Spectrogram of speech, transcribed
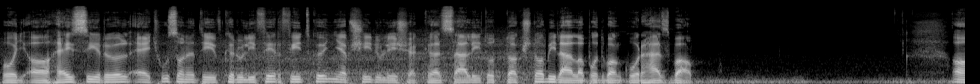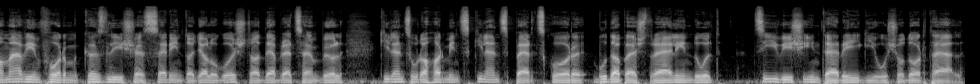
hogy a helyszínről egy 25 év körüli férfit könnyebb sérülésekkel szállítottak stabil állapotban kórházba. A Mávinform közlése szerint a gyalogost a Debrecenből 9 óra 39 perckor Budapestre elindult Civis Interrégió sodort el.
